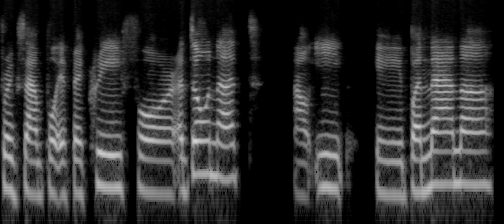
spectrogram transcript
for example, if I crave for a donut, I'll eat a banana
